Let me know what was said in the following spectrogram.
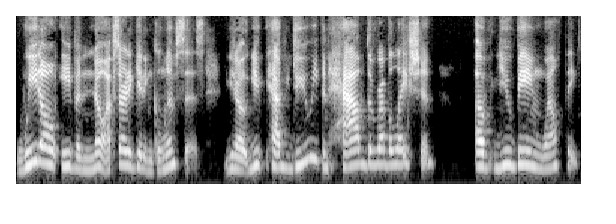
We don't even know. I've started getting glimpses. You know, you have, do you even have the revelation of you being wealthy?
